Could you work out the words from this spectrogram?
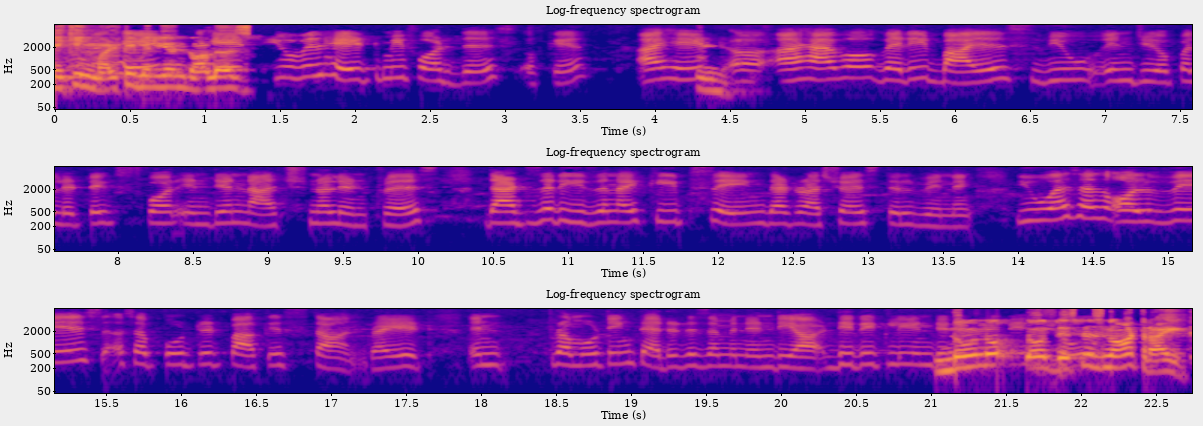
you making will hate multi-million hate dollars. you will hate me for this okay i hate Hmm. uh, i have a very biased view in geopolitics for indian national interest that's the reason i keep saying that russia is still winning us has always supported pakistan right in promoting terrorism in india directly No, no, indirectly no. This is not right.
